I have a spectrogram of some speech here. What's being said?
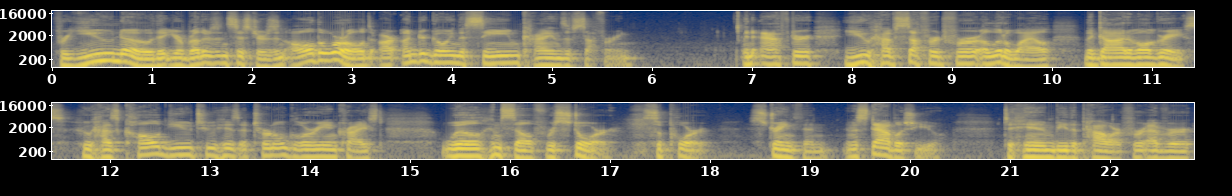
For you know that your brothers and sisters in all the world are undergoing the same kinds of suffering. And after you have suffered for a little while, the God of all grace, who has called you to his eternal glory in Christ, will himself restore, support, strengthen, and establish you. To him be the power forever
